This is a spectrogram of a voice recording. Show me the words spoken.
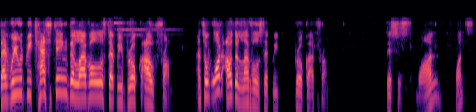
That we would be testing the levels that we broke out from. And so what are the levels that we broke out from? This is one, once,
